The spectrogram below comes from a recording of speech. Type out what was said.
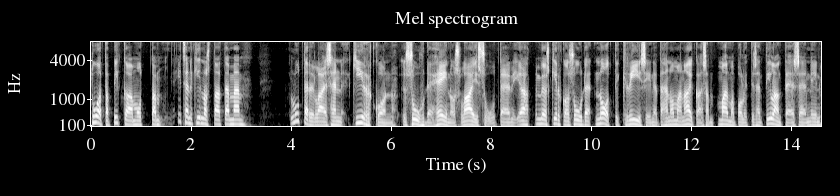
tuota pikaa, mutta itseni kiinnostaa tämä luterilaisen kirkon suhde heinoslaisuuteen ja myös kirkon suhde noottikriisiin ja tähän oman aikaansa maailmanpoliittiseen tilanteeseen, niin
